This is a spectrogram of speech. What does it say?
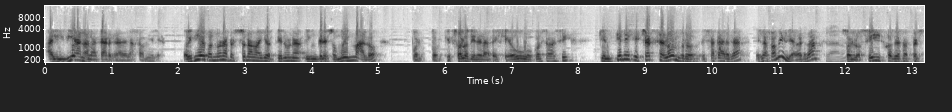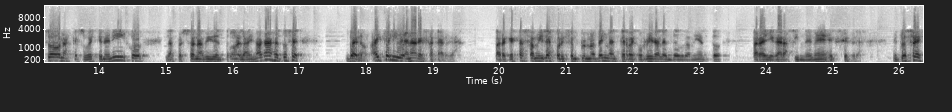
aliviana la carga de la familia. Hoy día cuando una persona mayor tiene un ingreso muy malo, por, porque solo tiene la PGU o cosas así, quien tiene que echarse al hombro esa carga es la familia, ¿verdad? Son los hijos de esas personas que a su vez tienen hijos, las personas viven todas en la misma casa, entonces, bueno, hay que aliviar esa carga para que estas familias, por ejemplo, no tengan que recurrir al endeudamiento para llegar a fin de mes, etcétera. Entonces,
